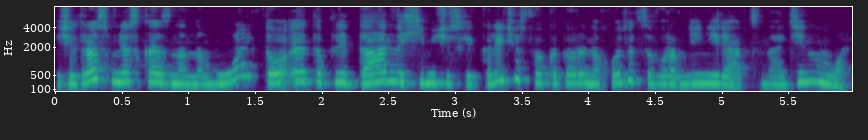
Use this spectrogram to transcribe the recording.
Значит, раз у меня сказано на моль, то это при данных химических количествах, которые находятся в уравнении реакции на 1 моль.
